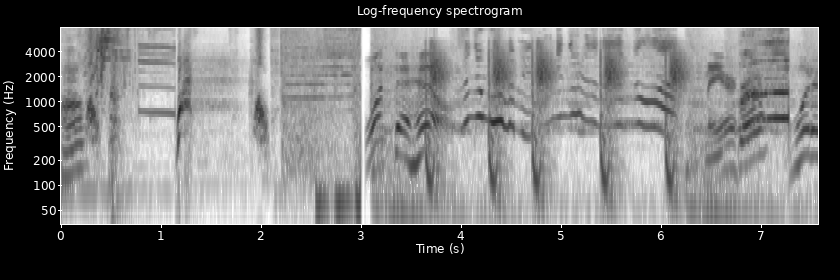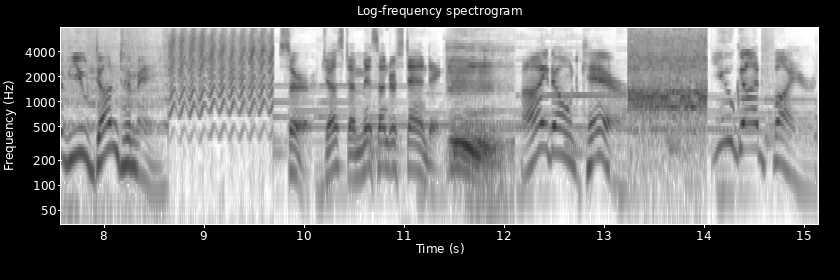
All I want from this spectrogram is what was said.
What What the hell? Mayor? What have you done to me? Sir, just a misunderstanding. Hmm. I don't care. You got fired.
